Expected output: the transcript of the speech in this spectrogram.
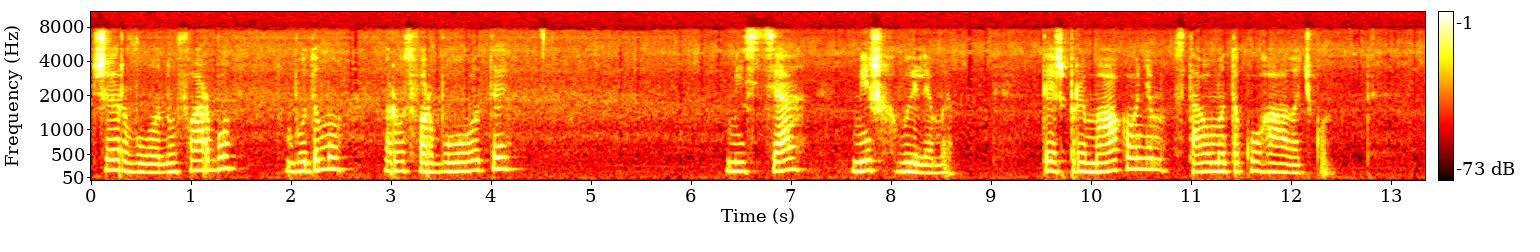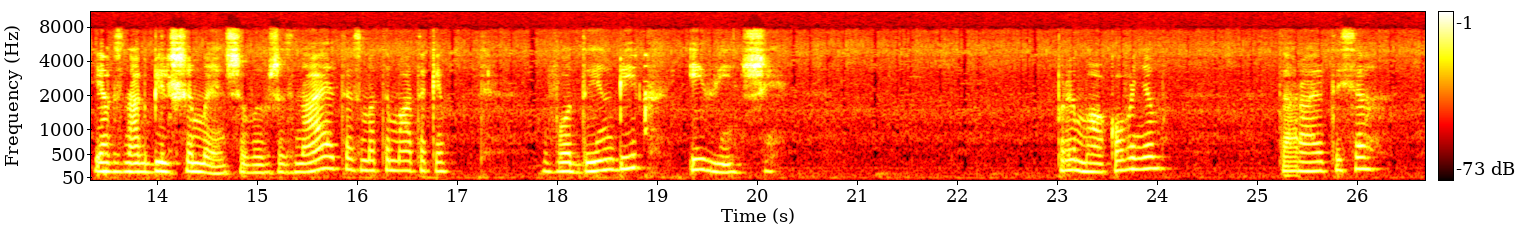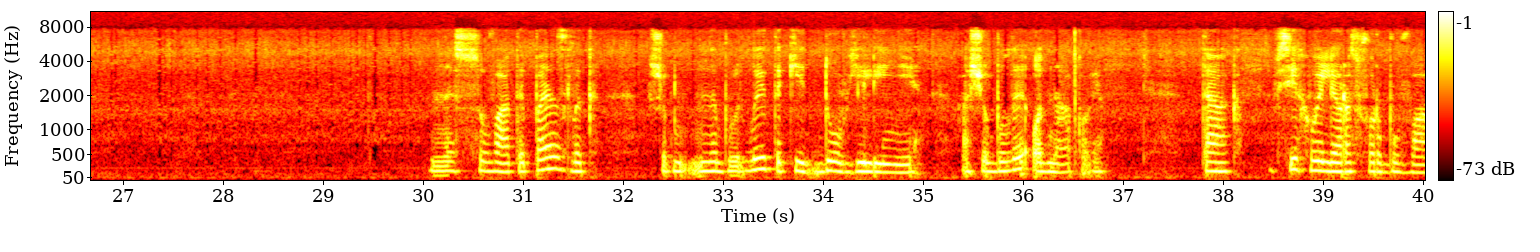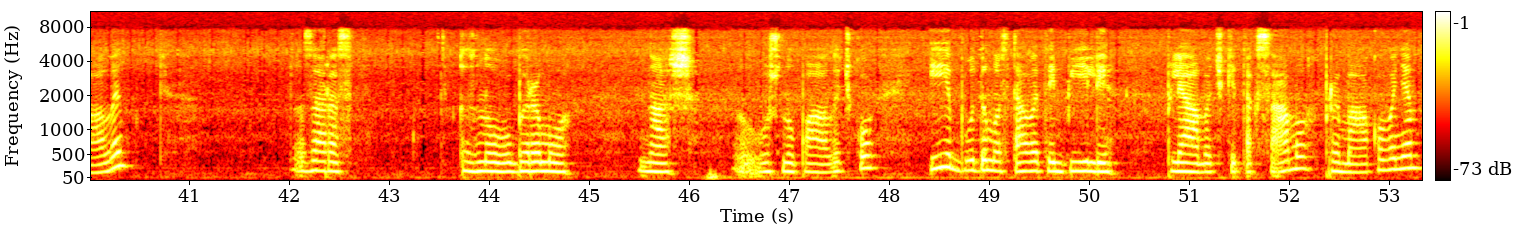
червону фарбу, будемо розфарбовувати місця між хвилями. Теж примакуванням ставимо таку галочку, як знак більше-менше, ви вже знаєте з математики, в один бік і в інший. Примакуванням старайтеся не зсувати пензлик, щоб не були такі довгі лінії, а щоб були однакові. Так, всі хвилі розфарбували. Зараз знову беремо наш вушну паличку і будемо ставити білі плямочки так само примакуванням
